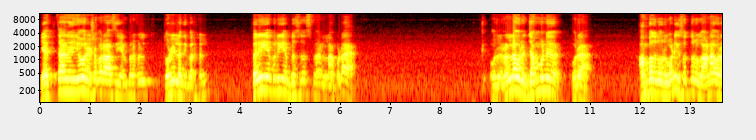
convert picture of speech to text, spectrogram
எத்தனையோ ரிஷபராசி என்பர்கள் தொழிலதிபர்கள் பெரிய பெரிய பிஸ்னஸ் மேன்லாம் கூட ஒரு நல்ல ஒரு ஜம்முன்னு ஒரு ஐம்பது நூறு கோடிக்கு சொத்து இருக்கும். ஆனால் ஒரு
